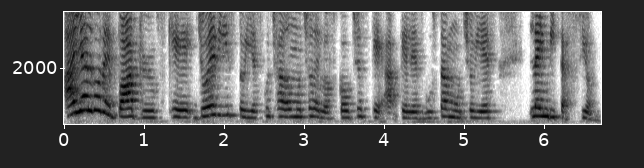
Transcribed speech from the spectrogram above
Hay algo de bot groups que yo he visto y he escuchado mucho de los coaches que, que les gusta mucho y es la invitación.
